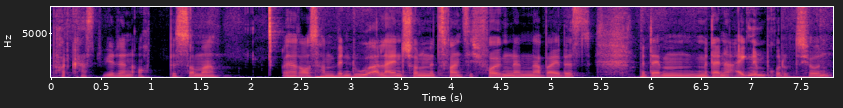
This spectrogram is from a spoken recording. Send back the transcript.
Podcast wir dann auch bis Sommer raus haben, wenn du allein schon mit 20 Folgen dann dabei bist, mit, dem, mit deiner eigenen Produktion.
